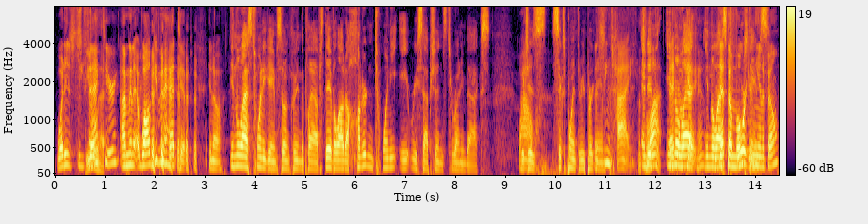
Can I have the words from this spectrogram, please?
What is the Steal fact that. here? I'm gonna. Well, I'll give him a hat tip. You know, in the last 20 games, so including the playoffs, they have allowed 128 receptions to running backs, which is 6.3 per game. that game. seems high. That's and a in, lot. in That- the la- okay. in the Is last that the four most games, in the NFL?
